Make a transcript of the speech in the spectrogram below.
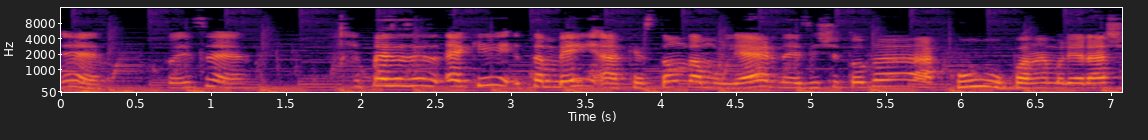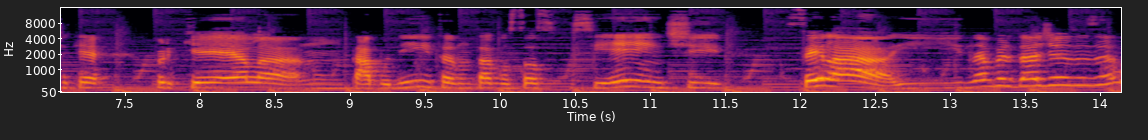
É, pois é. Mas às vezes é que também a questão da mulher, né? Existe toda a culpa, né? A mulher acha que é porque ela não tá bonita, não tá gostosa o suficiente, sei lá. E na verdade, às vezes é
